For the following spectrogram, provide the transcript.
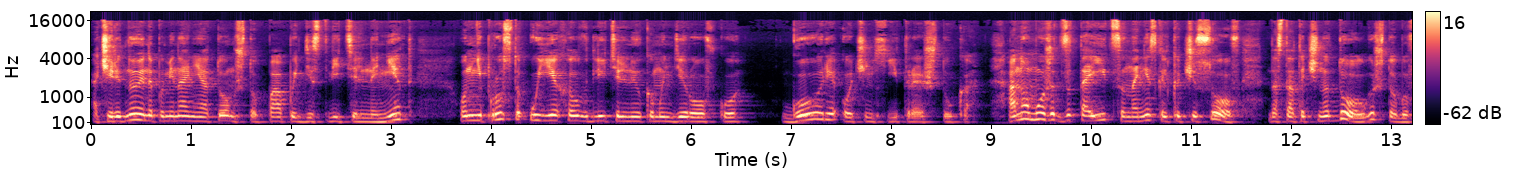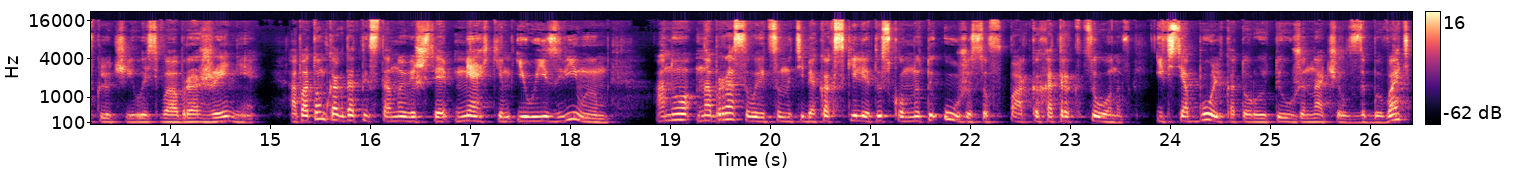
Очередное напоминание о том, что папы действительно нет, он не просто уехал в длительную командировку. Горе – очень хитрая штука. Оно может затаиться на несколько часов, достаточно долго, чтобы включилось воображение. А потом, когда ты становишься мягким и уязвимым, оно набрасывается на тебя, как скелет из комнаты ужасов в парках аттракционов – и вся боль, которую ты уже начал забывать,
